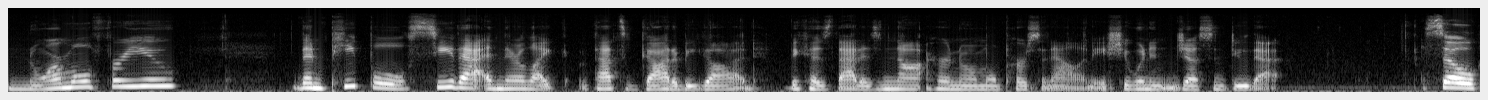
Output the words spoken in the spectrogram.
normal for you, then people see that and they're like, that's got to be God because that is not her normal personality. She wouldn't just do that. So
